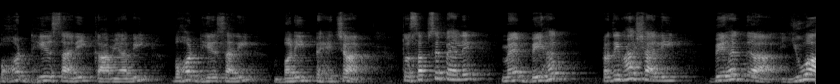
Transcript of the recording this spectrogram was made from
बहुत ढेर सारी कामयाबी, बहुत ढेर सारी बड़ी पहचान। तो सबसे पहले मैं बेहद प्रतिभाशाली, बेहद युवा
